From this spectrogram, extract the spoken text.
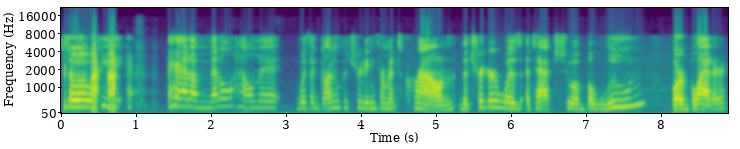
so he had a metal helmet with a gun protruding from its crown. The trigger was attached to a balloon or bladder,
